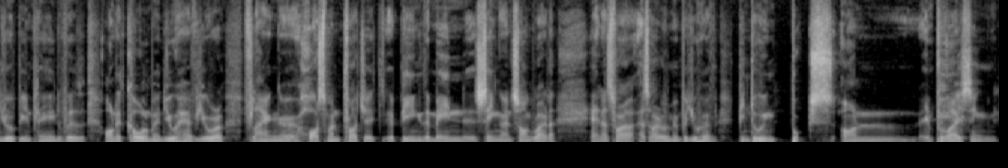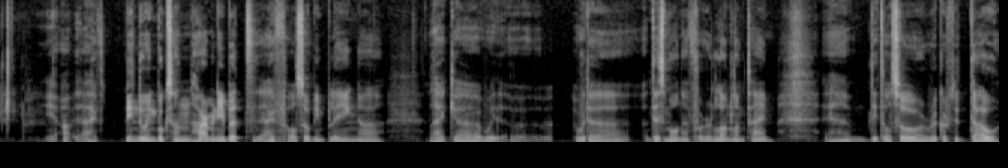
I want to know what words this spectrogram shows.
you have been playing with Ornette Coleman, you have your Flying uh, Horseman project uh, being the main uh, singer and songwriter. And as far as I remember, you have been doing books on improvising. Yeah, I've been doing books on harmony, but I've also been playing uh, like uh, with with uh, Dez Mona for a long, long time. Um, did also a record with DAAU,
